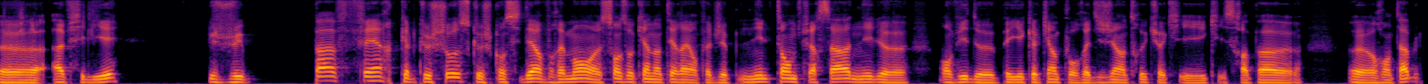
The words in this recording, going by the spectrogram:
euh, affilié. Je vais pas faire quelque chose que je considère vraiment euh, sans aucun intérêt. En fait, j'ai ni le temps de faire ça, ni l'envie de payer quelqu'un pour rédiger un truc qui qui sera pas rentable.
